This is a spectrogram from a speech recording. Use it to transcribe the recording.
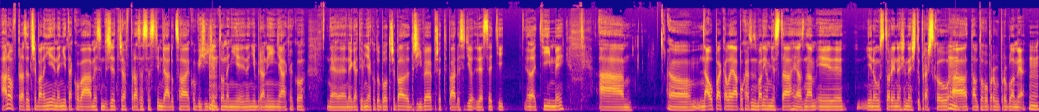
Ano, v Praze třeba není, není taková, myslím si, že třeba v Praze se s tím dá docela jako vyžít, hmm. že to není, není braný nějak jako ne, negativně, jako to bylo třeba dříve před pár deseti, desetiletími. A Uh, naopak, ale já pocházím z malého města, já znám i jinou story než, než tu pražskou hmm. a tam to opravdu problém je. Hmm. Uh,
